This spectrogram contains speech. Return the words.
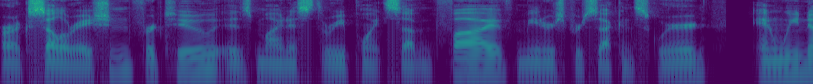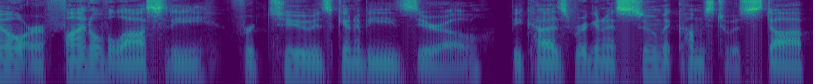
our acceleration for two is minus 3.75 meters per second squared. And we know our final velocity for two is going to be zero because we're going to assume it comes to a stop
